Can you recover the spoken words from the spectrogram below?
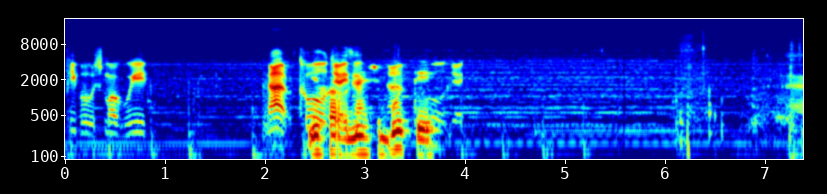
people who smoke weed. Not cool, Jason. nice Not booty. cool, Jason. Alright.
